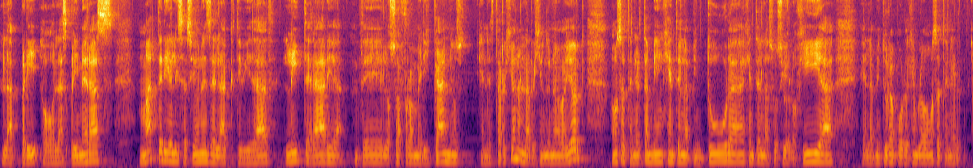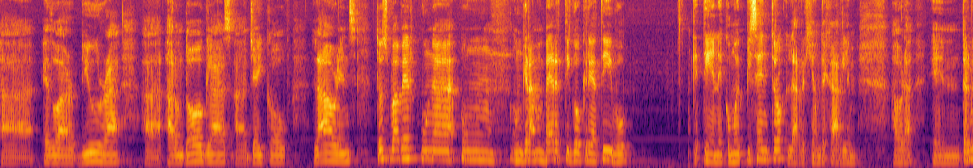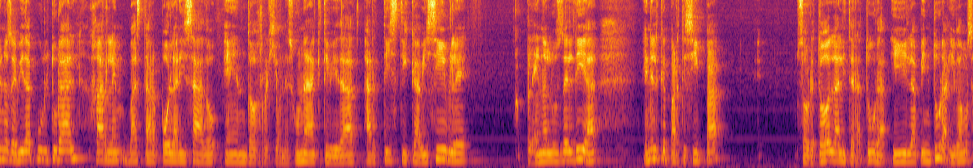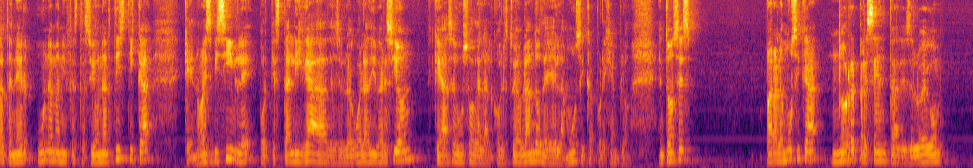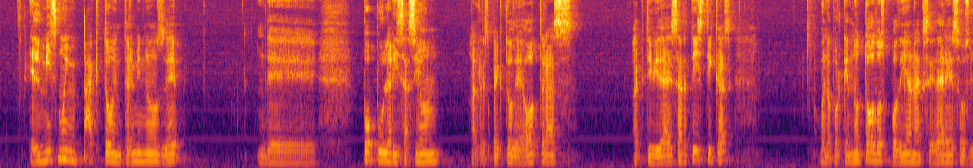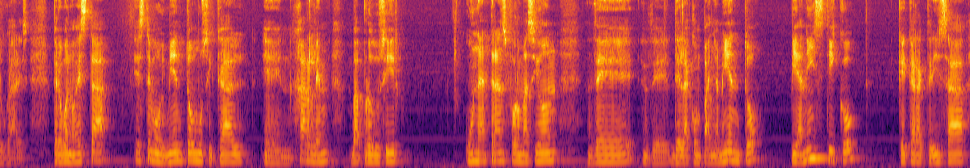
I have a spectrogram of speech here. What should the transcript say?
las primeras materializaciones de la actividad literaria de los afroamericanos en esta región, en la región de Nueva York. Vamos a tener también gente en la pintura, gente en la sociología. En la pintura, por ejemplo, vamos a tener a Edward Bura, a Aaron Douglas, a Jacob Lawrence. Entonces va a haber una, un, un gran vértigo creativo que tiene como epicentro la región de Harlem. Ahora, en términos de vida cultural, Harlem va a estar polarizado en dos regiones. Una actividad artística visible plena luz del día, en el que participa sobre todo la literatura y la pintura y vamos a tener una manifestación artística que no es visible porque está ligada desde luego a la diversión que hace uso del alcohol. Estoy hablando de la música, por ejemplo. Entonces, para la música no representa desde luego el mismo impacto en términos de, popularización al respecto de otras actividades artísticas, bueno, porque no todos podían acceder a esos lugares. Pero bueno, esta, este movimiento musical en Harlem va a producir una transformación del acompañamiento pianístico que caracteriza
